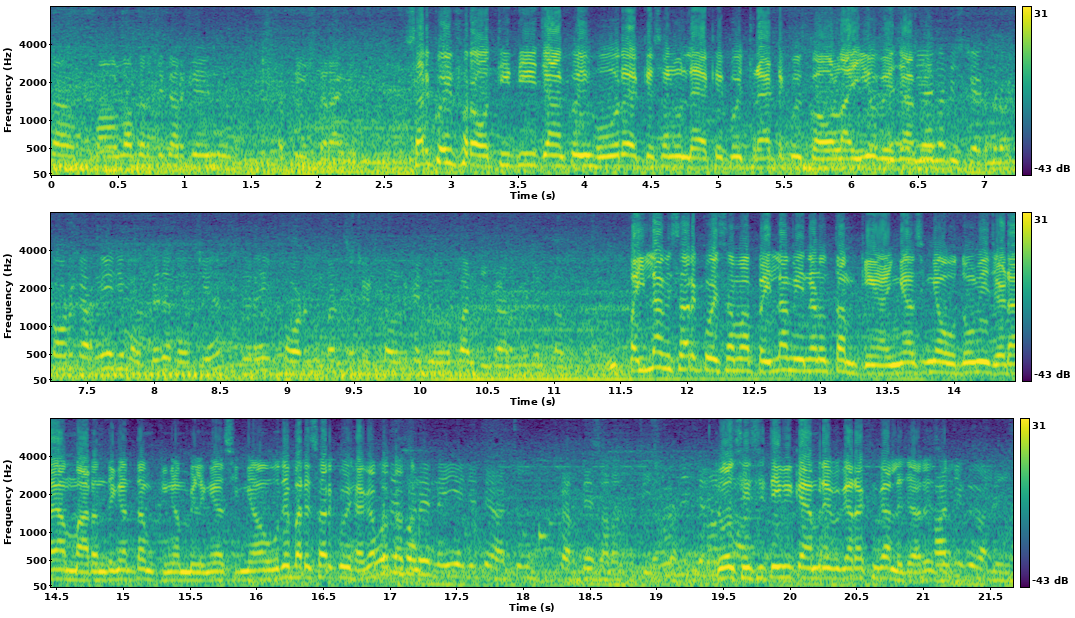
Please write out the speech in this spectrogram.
ਤਾਂ ਮਾਮਲਾ ਦਰਜ ਕਰਕੇ ਇਹਨੂੰ ਤਫਤੀਸ਼ ਕਰਾਂਗੇ। ਸਰ ਕੋਈ ਫਰੌਤੀ ਦੀ ਜਾਂ ਕੋਈ ਹੋਰ ਕਿਸੇ ਨੂੰ ਲੈ ਕੇ ਕੋਈ ਥ੍ਰੈਟ ਕੋਈ ਕਾਲ ਆਈ ਹੋਵੇ ਜਾਂ ਜੀ ਕੋਈ ਇਹਨਾਂ ਦੀ ਸਟੇਟਮੈਂਟ ਰਿਕਾਰਡ ਕਰਨੀ ਹੈ ਜੀ ਮੌਕੇ ਤੇ ਪਹੁੰਚੇ ਹਾਂ ਫਿਰ ਅਸੀਂ ਕੋਰਟ ਨੂੰ ਦਰਜ ਸਟੇਟਮੈਂਟ ਕੇ ਜੋ ਭੰਜੀ ਕਾਰਵਾਈ ਦੇ ਮੁਤਾਬਕ ਪਹਿਲਾਂ ਵੀ ਸਰ ਕੋਈ ਸਮਾਂ ਪਹਿਲਾਂ ਵੀ ਇਹਨਾਂ ਨੂੰ ਧਮਕੀਆਂ ਆਈਆਂ ਸੀਗੀਆਂ ਉਦੋਂ ਵੀ ਜਿਹੜਾ ਆ ਮਾਰਨ ਦੀਆਂ ਧਮਕੀਆਂ ਮਿਲੀਆਂ ਸੀਗੀਆਂ ਉਹਦੇ ਬਾਰੇ ਸਰ ਕੋਈ ਹੈਗਾ ਉਹਦੇ ਪਤਾ ਬਾਰੇ ਨਹੀਂ ਅਜੇ ਧਿਆਨ ਚੋਂ ਕਰਦੇ ਹਾਂ ਸਾਰਾ ਤਫਤੀਸ਼ ਕਰਦੇ ਜੋ ਸੀਸੀਟੀਵੀ ਕੈਮਰੇ ਵਗੈਰਾ ਖੰਗਾਲੇ ਜਾ ਰਹੇ ਸੀ। ਹਾਂਜੀ ਕੋਈ ਗੱਲ ਨਹੀਂ ਜੀ।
